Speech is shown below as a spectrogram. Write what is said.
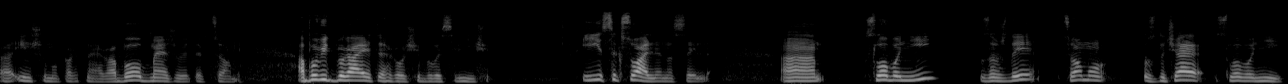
е, іншому партнеру, або обмежуєте в цьому, або відбираєте гроші, бо ви сильніші. І сексуальне насилля. Слово ні завжди в цьому означає слово ні.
